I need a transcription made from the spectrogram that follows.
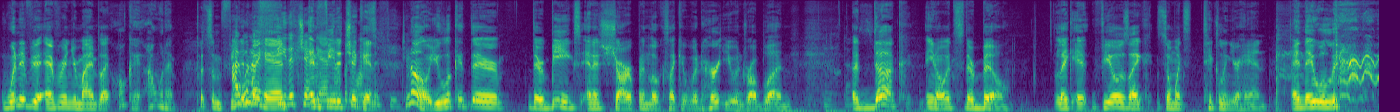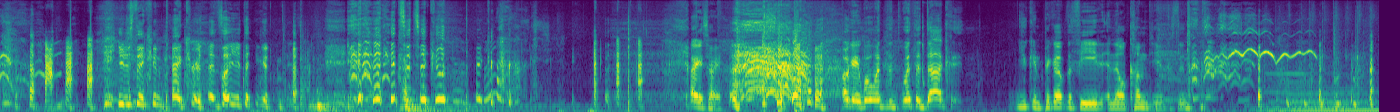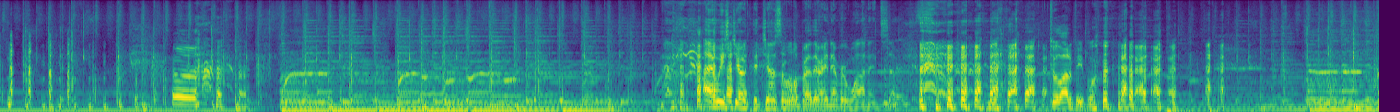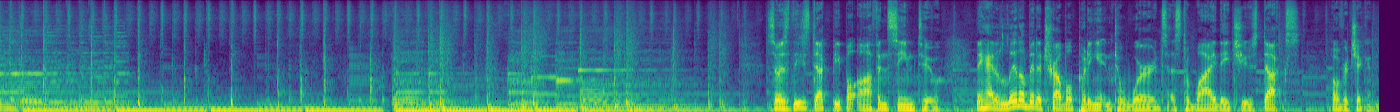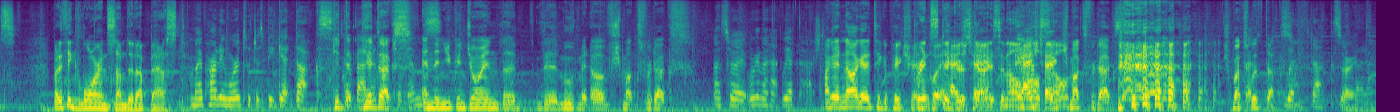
when have you ever in your mind be like, okay, I want to put some feet I in my hand feed and feed a Nobody wants chicken? feed. No, you look at their their beaks and it's sharp and looks like it would hurt you and draw blood. A duck, you know, it's their bill. Like it feels like someone's tickling your hand, and they will. li- you're just thinking pecker. That's all you're thinking about. it's a tickling pecker. all right, sorry. okay, but with the with the duck, you can pick up the feed and they'll come to you because. I always joke that Joe's the little brother I never wanted. So to a lot of people. So, as these duck people often seem to, they had a little bit of trouble putting it into words as to why they choose ducks over chickens. But I think Lauren summed it up best. My parting words would just be get ducks. Get, They're the, better get than ducks, chickens. and then you can join the the movement of schmucks for ducks. That's right. We're gonna ha- we have to hashtag. I'm gonna now. I gotta take a picture. Print and put stickers, hashtag, guys, and I'll- I'll hashtag sell 'em. schmucks for ducks. schmucks with ducks. with ducks. is Sorry. better.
